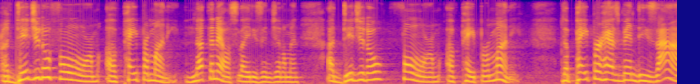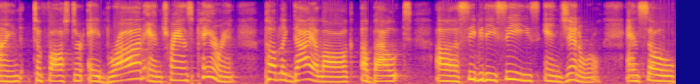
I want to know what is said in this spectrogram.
a digital form of paper money. Nothing else, ladies and gentlemen. A digital form of paper money. The paper has been designed to foster a broad and transparent public dialogue about uh, CBDCs in general. And so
